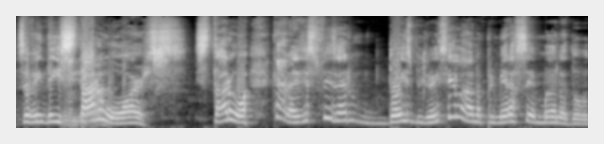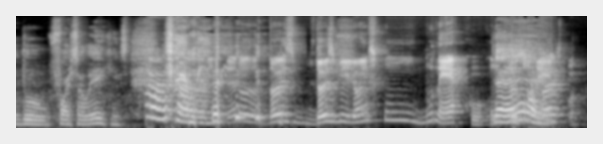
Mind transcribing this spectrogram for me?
você vender Vendeu. Star Wars. Star Wars. Cara, eles fizeram 2 bilhões, sei lá, na primeira semana do, do Force Awakens. Ah, cara, Venderam 2 bilhões com boneco. Com É. boneco.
